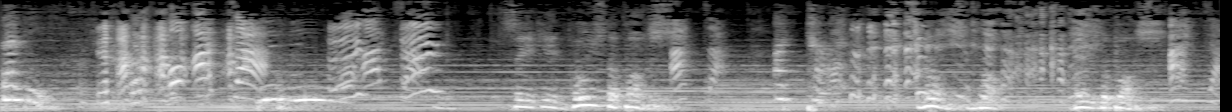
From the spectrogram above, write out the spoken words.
Daddy. Oh, Atta. Who? Atta. Say again. Who's the boss? Atta. Atta. No, it's not. Who's the boss? Atta.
